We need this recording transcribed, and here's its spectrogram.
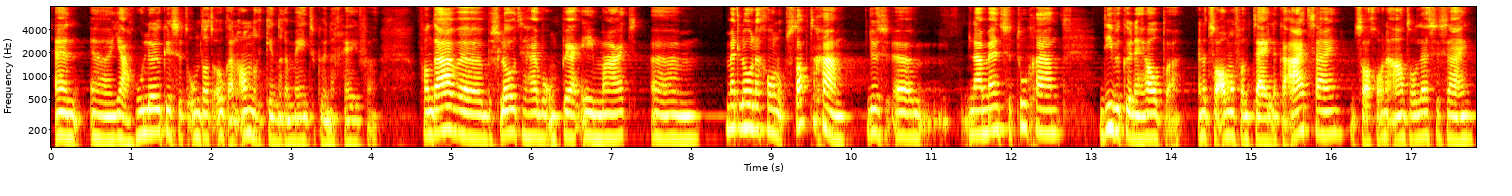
En uh, ja, hoe leuk is het om dat ook aan andere kinderen mee te kunnen geven. Vandaar we besloten hebben om per 1 maart um, met Lola gewoon op stap te gaan. Dus um, naar mensen toe gaan die we kunnen helpen. En het zal allemaal van tijdelijke aard zijn. Het zal gewoon een aantal lessen zijn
